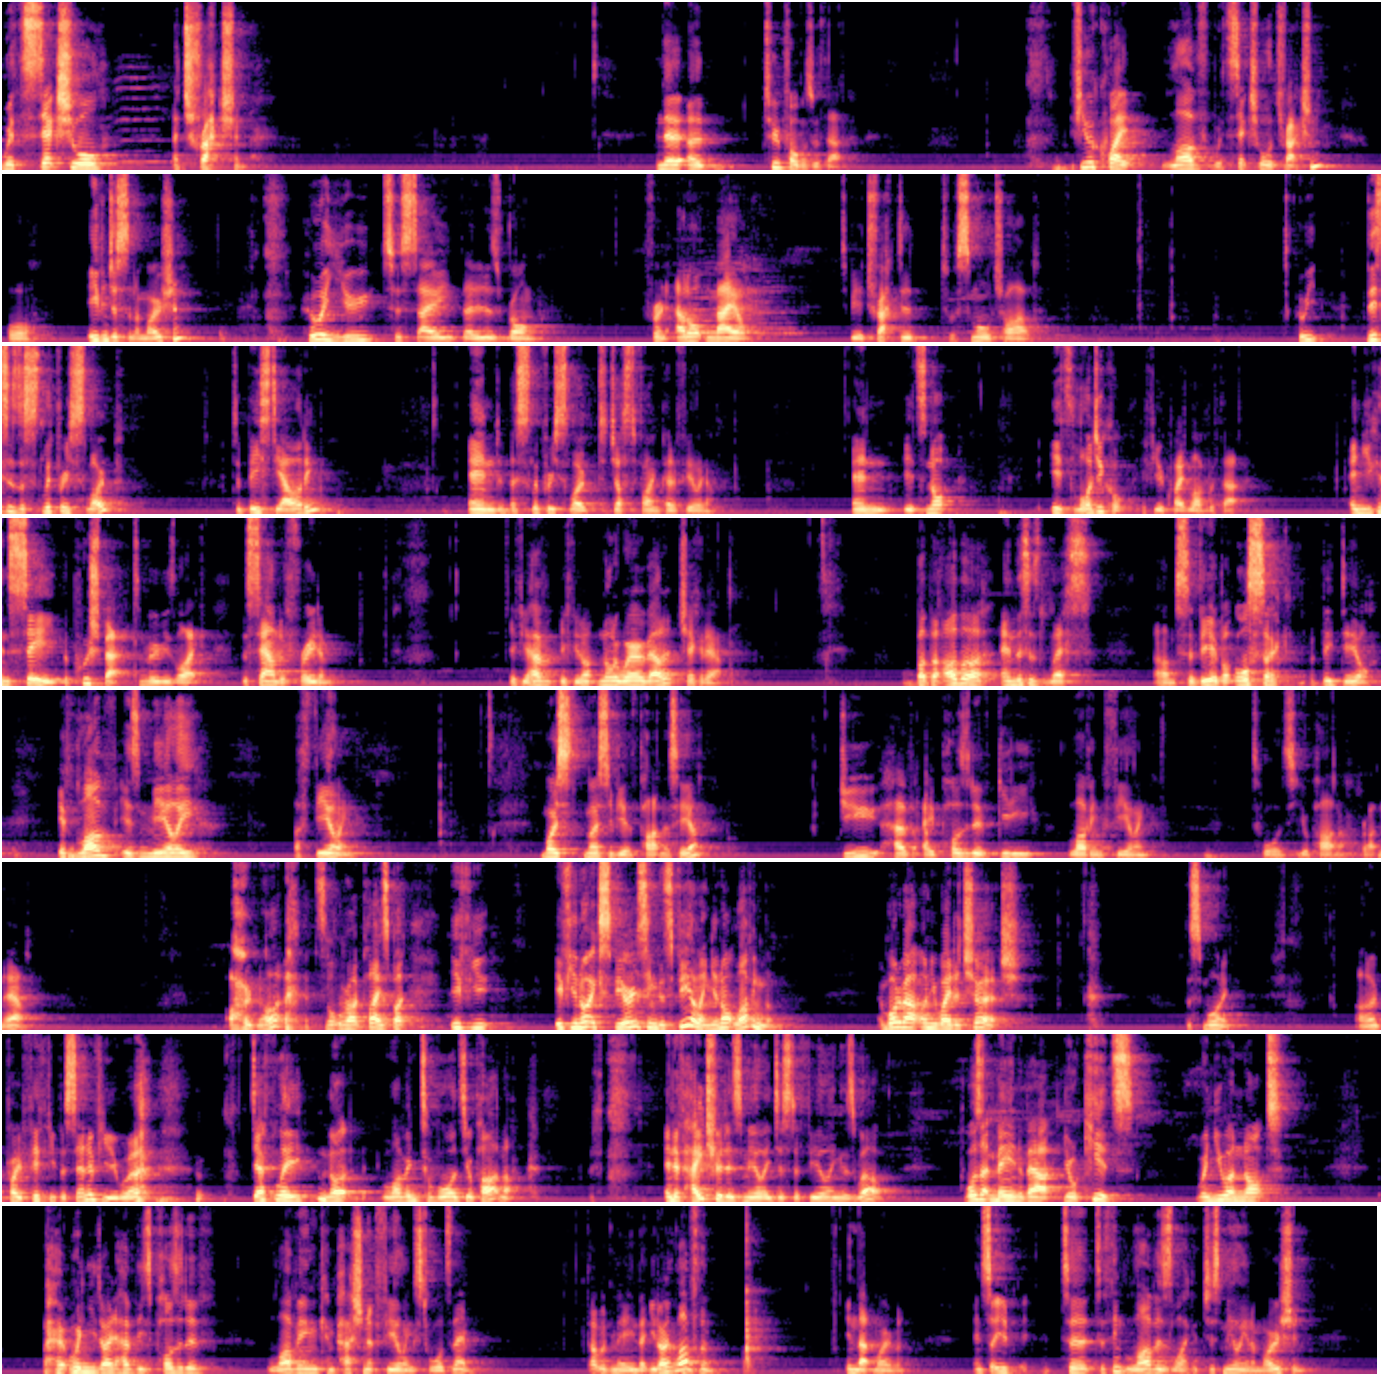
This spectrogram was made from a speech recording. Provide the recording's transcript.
with sexual attraction. And there are two problems with that. If you equate love with sexual attraction or even just an emotion, who are you to say that it is wrong for an adult male to be attracted to a small child? Who, this is a slippery slope to bestiality and a slippery slope to justifying pedophilia. And it's not, it's logical if you equate love with that. And you can see the pushback to movies like The Sound of Freedom. If, you have, if you're not, not aware about it, check it out. But the other, and this is less um, severe, but also a big deal. If love is merely a feeling, most, most of you have partners here. Do you have a positive, giddy, loving feeling towards your partner right now? I hope not. It's not the right place. But if, you, if you're not experiencing this feeling, you're not loving them. And what about on your way to church this morning? I know probably 50% of you were definitely not loving towards your partner. And if hatred is merely just a feeling as well, what does that mean about your kids when you are not, when you don't have these positive loving, compassionate feelings towards them. That would mean that you don't love them. In that moment. And so you to, to think love is like just merely an emotion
